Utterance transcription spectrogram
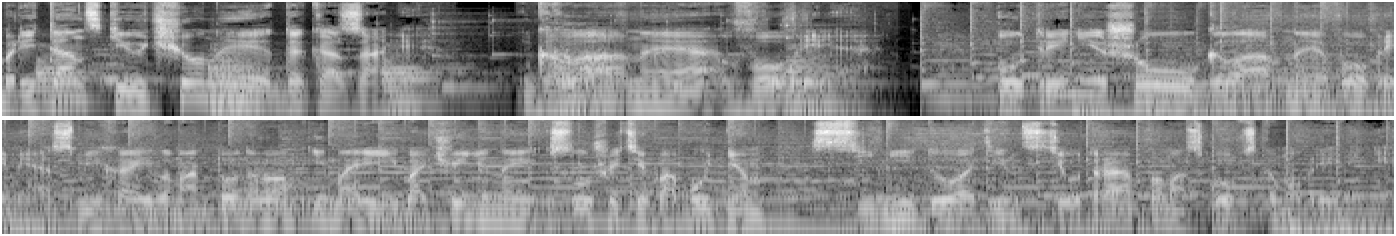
Британские ученые доказали. Главное вовремя. Утреннее шоу «Главное вовремя» с Михаилом Антоновым и Марией Бачининой слушайте по будням с 7 до 11 утра по московскому времени.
